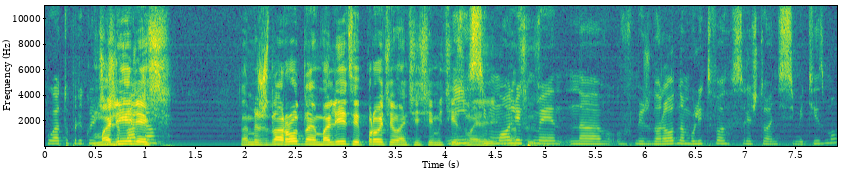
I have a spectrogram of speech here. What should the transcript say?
Вчера, молились на международной молитве против антисемитизма и молихме на, в международна молитва срещу антисемитизма.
